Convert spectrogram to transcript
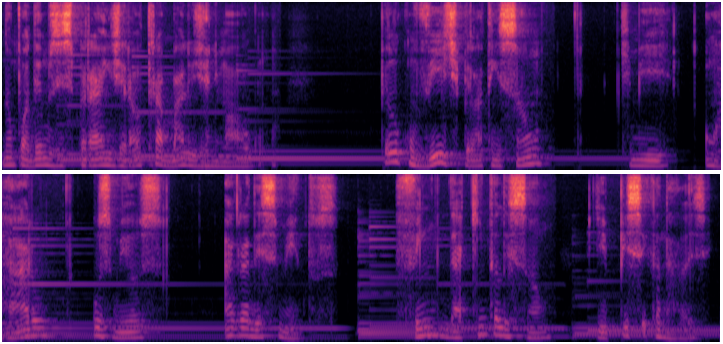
não podemos esperar em geral trabalho de animal algum. Pelo convite, pela atenção que me honraram, os meus agradecimentos. Fim da quinta lição de psicanálise.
